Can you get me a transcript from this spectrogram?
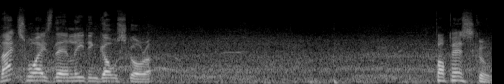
That's why he's their leading goal scorer. Popescu.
